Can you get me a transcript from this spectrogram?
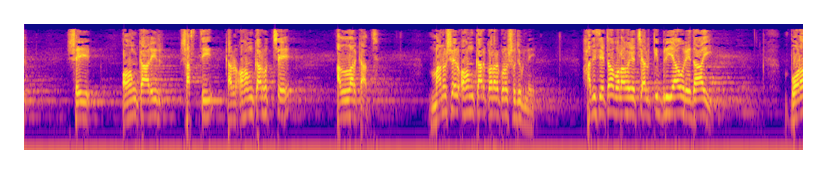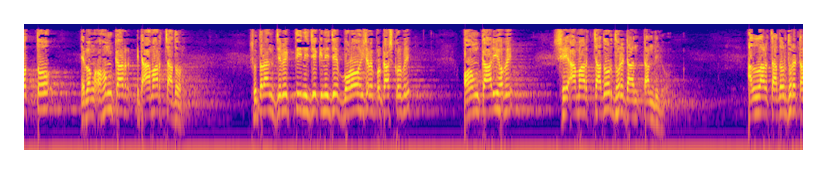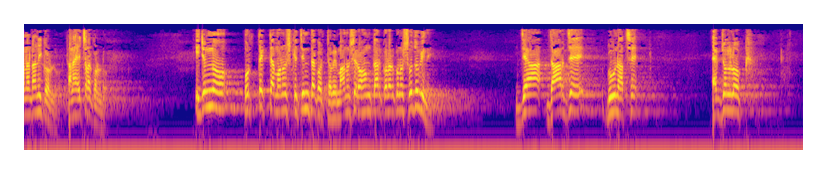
সেই অহংকারীর শাস্তি, কারণ অহংকার হচ্ছে আল্লাহর কাজ। মানুষের অহংকার করার কোনো সুযোগ নেই। হাদিস এটাও বলা হয়েছে আল কিব্রিয়াও রেদাই। বড়ত্ব এবং অহংকার, এটা আমার চাদর। সুতরাং যে ব্যক্তি নিজেকে নিজে বড় হিসাবে প্রকাশ করবে, অহংকারী হবে, সে আমার চাদর ধরে টান দিল। আল্লাহর চাদর ধরে টানাটানি করল টানা হেচড়া করল। এই জন্য প্রত্যেকটা মানুষকে চিন্তা করতে হবে, মানুষের অহংকার করার কোনো সুযোগই নেই। যা, যার যে গুণ আছে, একজন লোক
